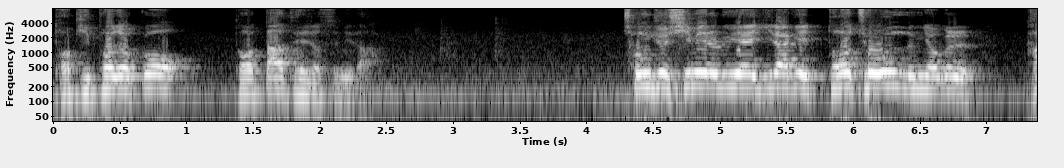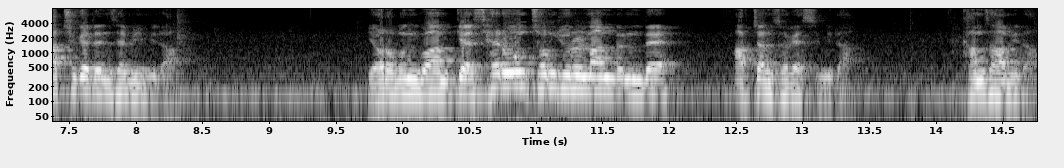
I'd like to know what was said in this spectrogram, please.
더 깊어졌고 더 따뜻해졌습니다. 청주 시민을 위해 일하기 더 좋은 능력을 갖추게 된 셈입니다. 여러분과 함께 새로운 청주를 만드는데 앞장서겠습니다. 감사합니다.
